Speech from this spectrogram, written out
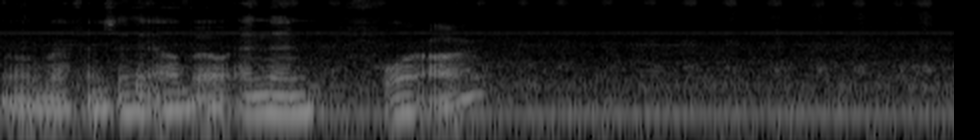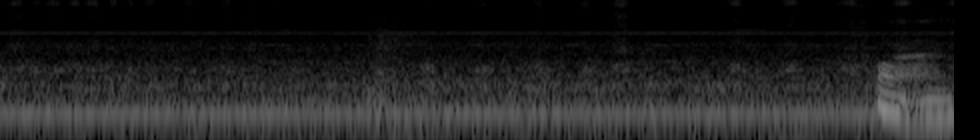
little reference of the elbow, and then forearm. Forearm.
